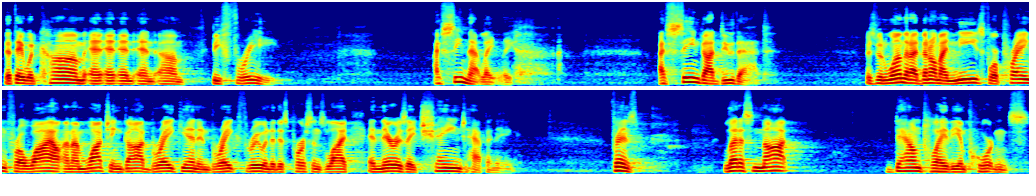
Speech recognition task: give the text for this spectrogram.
that they would come and, and, and, um, be free. I've seen that lately. I've seen God do that. There's been one that I've been on my knees for praying for a while, and I'm watching God break in and break through into this person's life, and there is a change happening. Friends, let us not downplay the importance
